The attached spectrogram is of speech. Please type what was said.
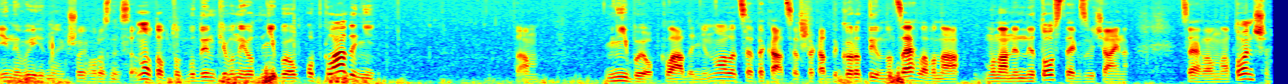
І невигідно, якщо його рознесе. Ну, тобто будинки вони от ніби обкладені там ніби обкладені. Ну, але це така, це така декоративна цегла, вона, вона не, не товста, як звичайна. Цегла вона тонша.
